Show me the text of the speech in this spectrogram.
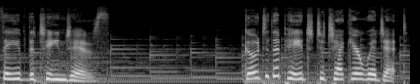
Save the changes. Go to the page to check your widget.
